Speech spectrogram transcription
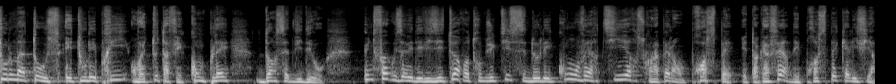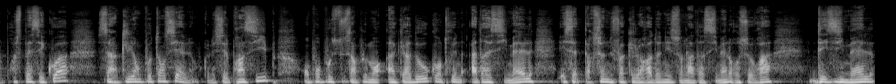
tout le matos et tous les prix, on va être tout à fait complet dans cette vidéo. Une fois que vous avez des visiteurs, votre objectif c'est de les convertir ce qu'on appelle en prospects. Et tant qu'à faire, des prospects qualifiés. Un prospect c'est quoi? C'est un client potentiel. Vous connaissez le principe. On propose tout simplement un cadeau contre une adresse email et cette personne, une fois qu'elle aura donné son adresse email, recevra des emails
